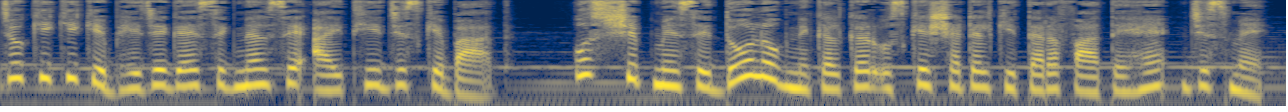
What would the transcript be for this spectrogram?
जो की, की भेजे गए सिग्नल से आई थी जिसके बाद। उस शिप में से दो लोग निकलकर उसके शटल की तरफ़ आते हैं जिसमें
